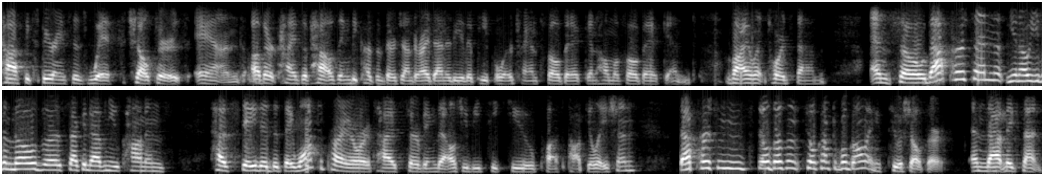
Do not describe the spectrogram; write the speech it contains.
past experiences with shelters and other kinds of housing because of their gender identity that people are transphobic and homophobic and violent towards them. And so that person, you know, even though the Second Avenue Commons has stated that they want to prioritize serving the LGBTQ plus population, that person still doesn't feel comfortable going to a shelter and that makes sense.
